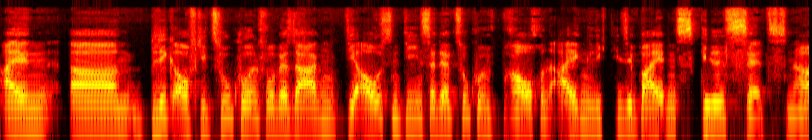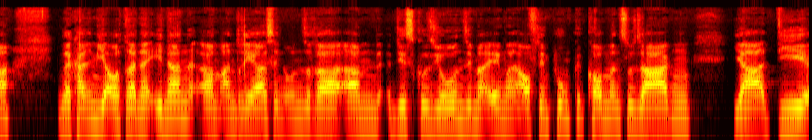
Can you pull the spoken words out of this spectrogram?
ein ähm, Blick auf die Zukunft, wo wir sagen, die Außendienste der Zukunft brauchen eigentlich diese beiden Skillsets. Ne? Und da kann ich mich auch dran erinnern, ähm, Andreas, in unserer ähm, Diskussion sind wir irgendwann auf den Punkt gekommen zu sagen, ja, die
